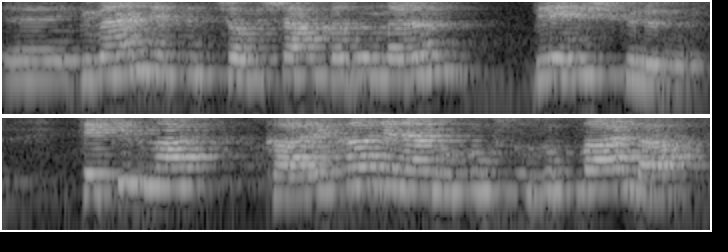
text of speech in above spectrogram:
e, güvencesiz çalışan kadınların direniş günüdür. 8 Mart KHK denen hukuksuzluklarla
